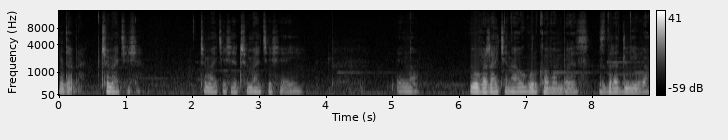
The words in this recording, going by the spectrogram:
Dobra, trzymajcie się. Trzymajcie się, trzymajcie się i, i no. I uważajcie na ogórkową, bo jest zdradliwa.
